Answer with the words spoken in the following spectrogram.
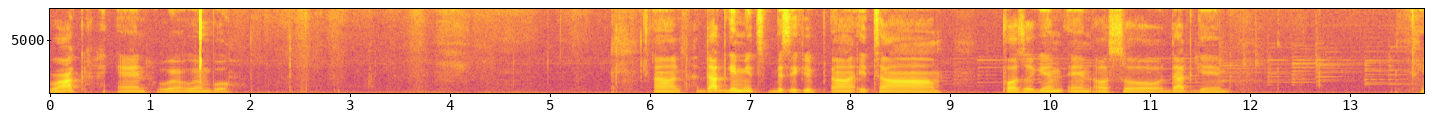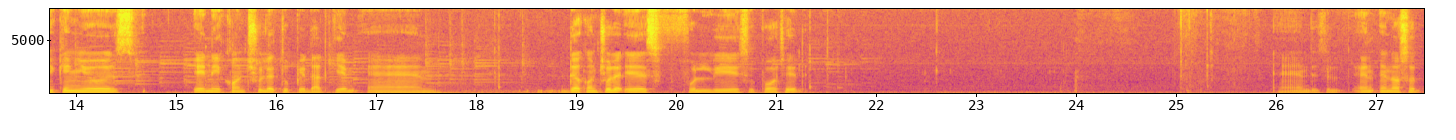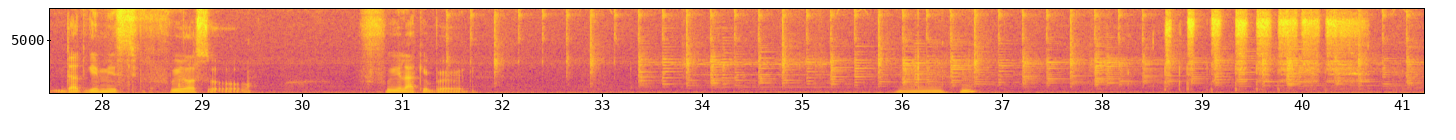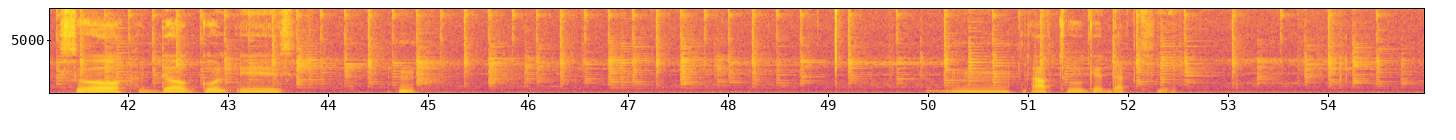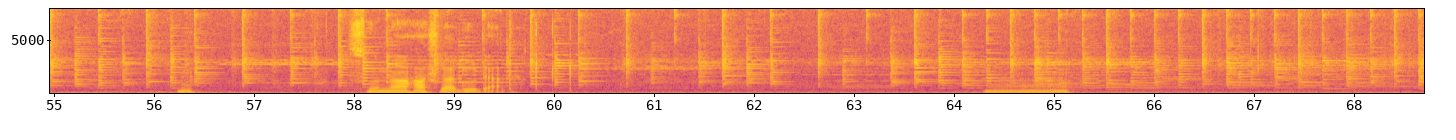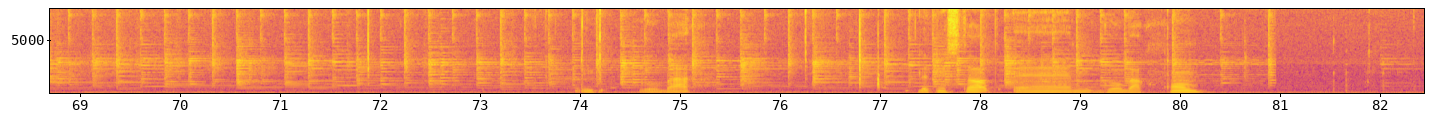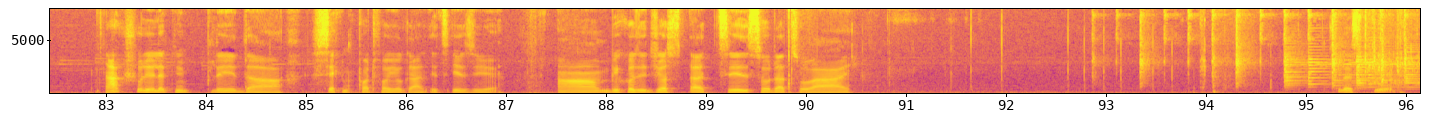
Wark and Wimble. And that game it's basically uh, it's a um, puzzle game and also that game you can use any controller to play that game and the controller is fully supported. And and, and also that game is free also. Free like a bird. Mhm. so the goal is hmm, To get that key. Hmm. so now how should I do that? Mm, go back. Let me start and go back home actually let me play the second part for you guys. It's easier. Um because it just a tease so that's why. So let's do it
